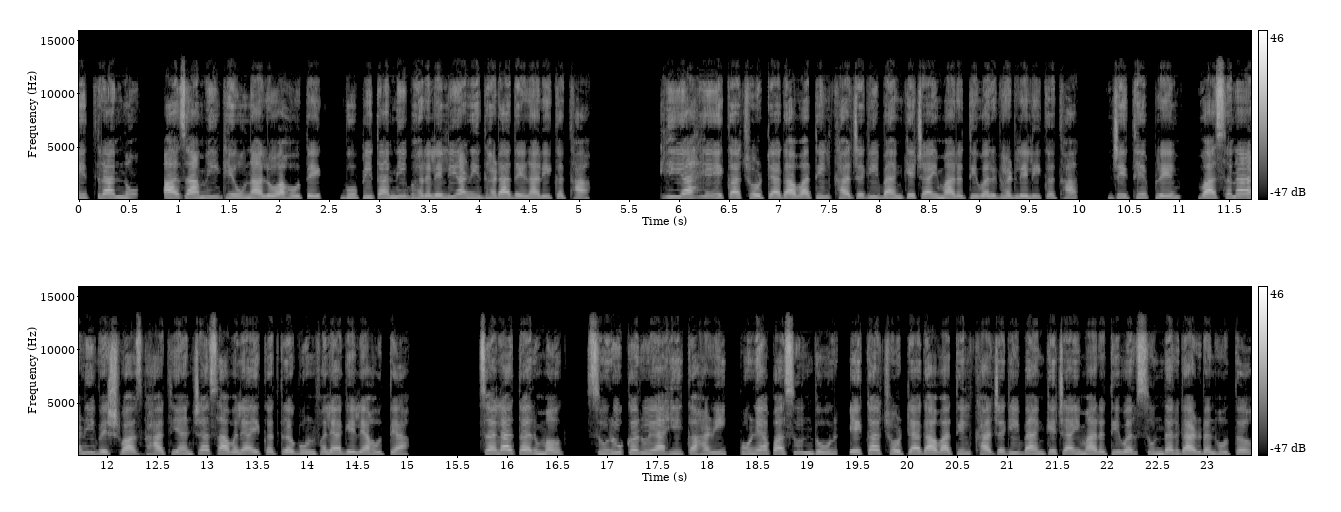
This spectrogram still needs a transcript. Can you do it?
मित्रांनो आज आम्ही घेऊन आलो आहोत एक गुपितांनी भरलेली आणि धडा देणारी कथा. ही आहे एका छोट्या गावातील खाजगी बँकेच्या इमारतीवर घडलेली कथा जिथे प्रेम वासना आणि विश्वासघात यांच्या सावल्या एकत्र गुंफल्या गेल्या होत्या. चला तर मग सुरू करूया ही कहाणी. पुण्यापासून दूर एका छोट्या गावातील खाजगी बँकेच्या इमारतीवर सुंदर गार्डन होतं.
